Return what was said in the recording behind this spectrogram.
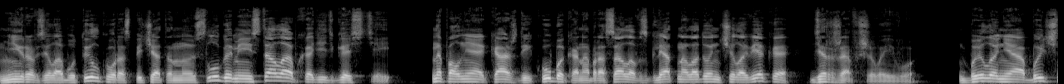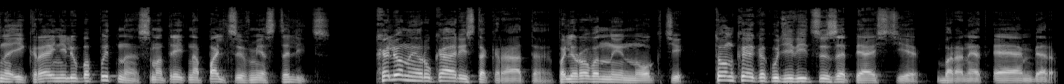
Мира взяла бутылку, распечатанную слугами, и стала обходить гостей. Наполняя каждый кубок, она бросала взгляд на ладонь человека, державшего его. Было необычно и крайне любопытно смотреть на пальцы вместо лиц. Холеная рука аристократа, полированные ногти, тонкое, как у девицы, запястье, баронет Эмбер,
